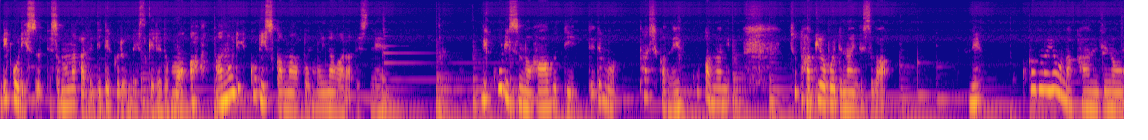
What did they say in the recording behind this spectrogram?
リコリスってその中で出てくるんですけれども、あ、あのリコリスかなと思いながらですね、リコリスのハーブティーってでも確か根っこか何、ちょっとはっきり覚えてないんですが、根っこのような感じの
